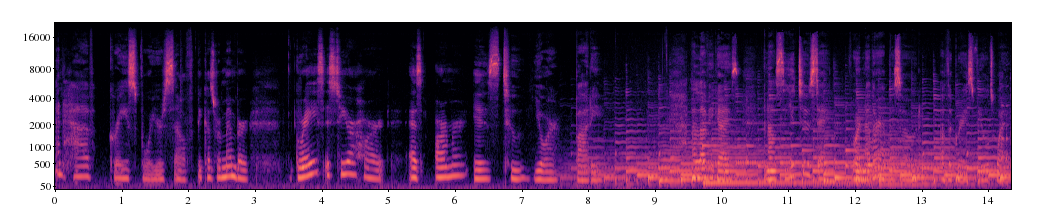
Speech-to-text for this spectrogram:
and have grace for yourself. Because remember, grace is to your heart as armor is to your body. I love you guys, and I'll see you Tuesday for another episode of The Grace Fueled Wife.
